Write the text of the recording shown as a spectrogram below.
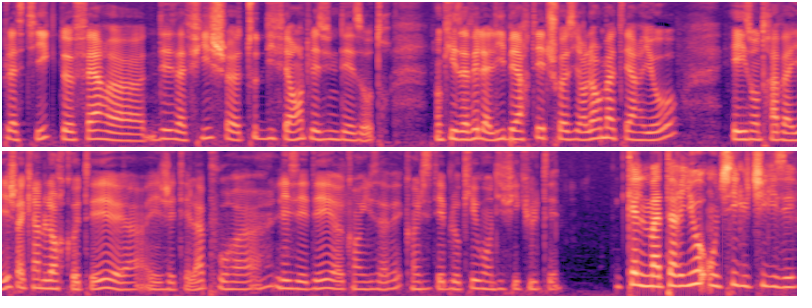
plastiques de faire euh, des affiches euh, toutes différentes les unes des autres. Donc ils avaient la liberté de choisir leurs matériaux et ils ont travaillé chacun de leur côté et j'étais là pour les aider quand ils, avaient, quand ils étaient bloqués ou en difficulté. Quels matériaux ont-ils utilisé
